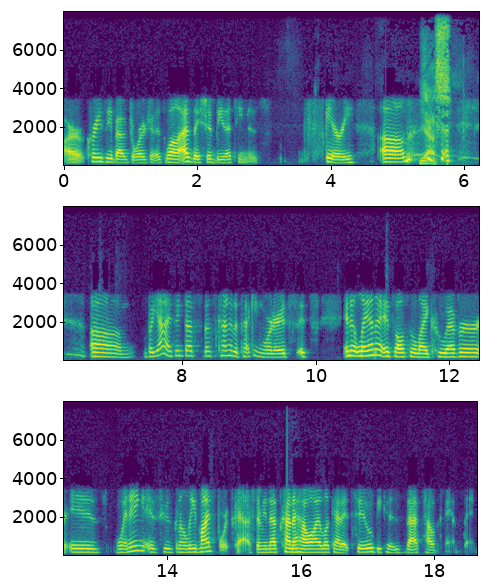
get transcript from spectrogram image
are crazy about Georgia as well, as they should be. That team is scary. Um, yes. um, but yeah, I think that's that's kind of the pecking order. It's it's in Atlanta. It's also like whoever is winning is who's going to lead my sportscast. I mean, that's kind of how I look at it too, because that's how the fans think.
